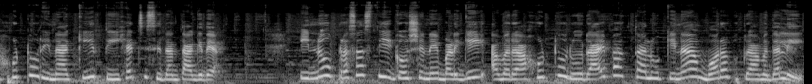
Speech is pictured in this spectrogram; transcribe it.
ಹುಟ್ಟೂರಿನ ಕೀರ್ತಿ ಹೆಚ್ಚಿಸಿದಂತಾಗಿದೆ. ಇನ್ನು ಪ್ರಶಸ್ತಿ ಘೋಷಣೆ ಬಳಿಗೆ ಅವರ ಹುಟ್ಟೂರು ರಾಯಬಾಗ್ ತಾಲೂಕಿನ ಮೊರಬ್ ಗ್ರಾಮದಲ್ಲಿ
